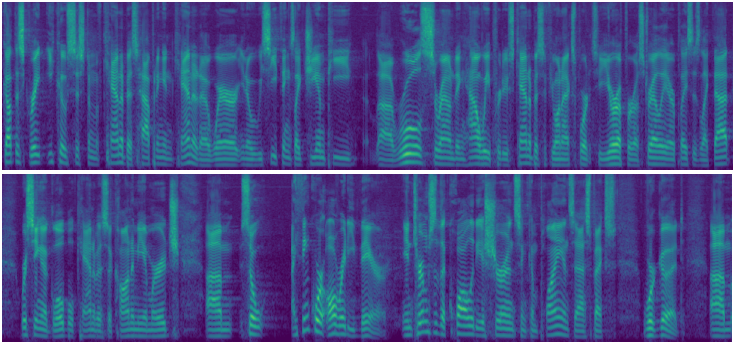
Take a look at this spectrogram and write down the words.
got this great ecosystem of cannabis happening in Canada, where you know we see things like GMP uh, rules surrounding how we produce cannabis. If you want to export it to Europe or Australia or places like that, we're seeing a global cannabis economy emerge. Um, so I think we're already there. In terms of the quality assurance and compliance aspects, we're good. Um,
